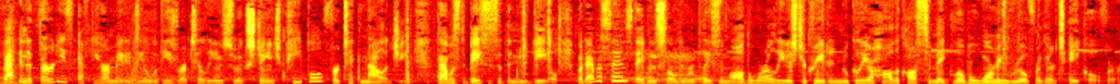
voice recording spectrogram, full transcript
back in the 30s, FDR made a deal with these reptilians to exchange people for technology. That was the basis of the New Deal. But ever since, they've been slowly replacing all the world leaders to create a nuclear holocaust to make global warming real for their takeover.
